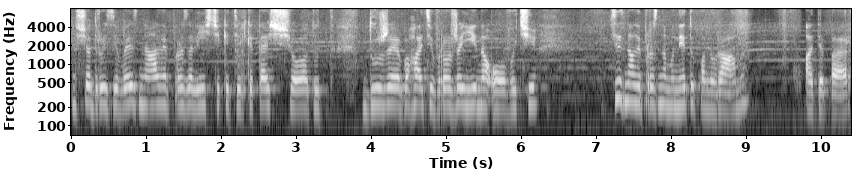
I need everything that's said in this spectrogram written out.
Ну що, друзі, ви знали про заліщики тільки те, що тут дуже багаті врожаї на овочі. Всі знали про знамениту панораму. А тепер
